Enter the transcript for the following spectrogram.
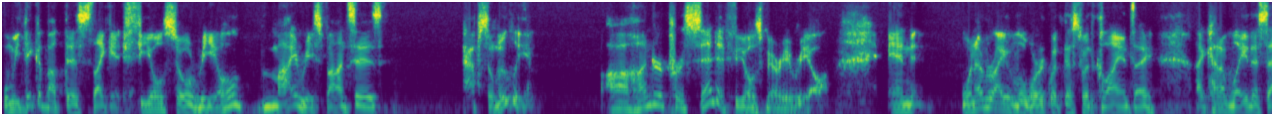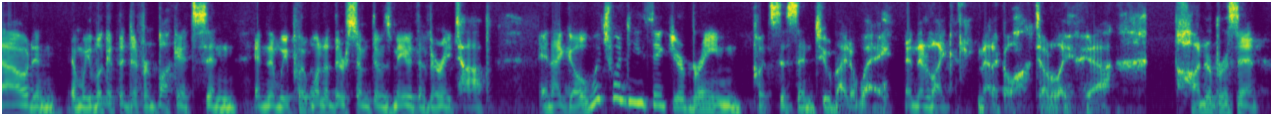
when we think about this, like it feels so real, my response is absolutely. A hundred percent it feels very real. And whenever I work with this with clients, I, I kind of lay this out and, and we look at the different buckets and, and then we put one of their symptoms maybe at the very top. And I go, which one do you think your brain puts this into right away? And they're like, medical, totally. Yeah. 100%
